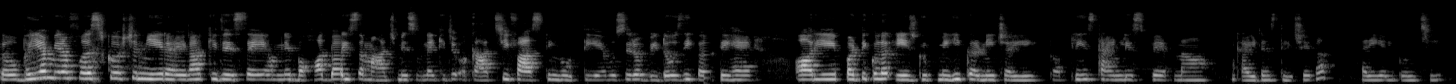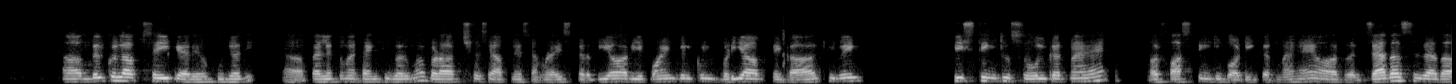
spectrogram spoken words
तो भैया मेरा फ़र्स्ट क्वेश्चन ये रहेगा कि जैसे हमने बहुत बारी समाज में सुना है कि जो अकाची फास्टिंग होती है वो सिर्फ़ विडोज ही करते हैं और ये पर्टिकुलर एज ग्रुप में ही करनी चाहिए। तो प्लीज़ काइंडली इस पे अपना गाइडेंस दीजिएगा हरी हरी बोल जी आ, बिल्कुल आप सही कह रहे हो पूजा जी। आ, पहले तो मैं थैंक यू करूँगा बड़ा अच्छे से आपने समराइज कर दिया और ये पॉइंट बिल्कुल बढ़िया आपने कहा कि भाई फीस्टिंग टू सोल करना है और फास्टिंग टू बॉडी करना है और ज़्यादा से ज़्यादा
